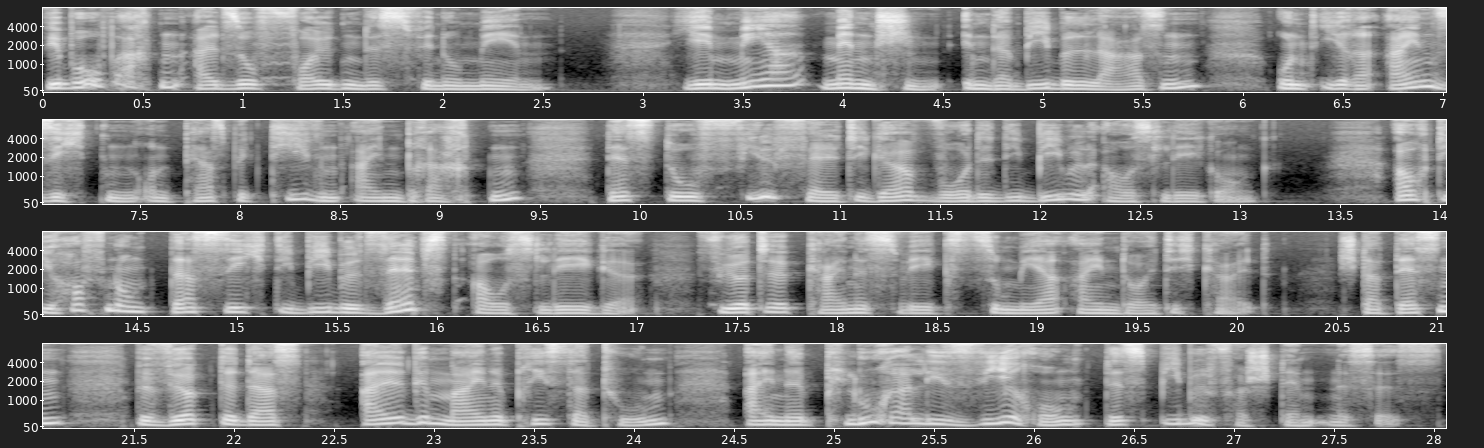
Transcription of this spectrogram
Wir beobachten also folgendes Phänomen. Je mehr Menschen in der Bibel lasen und ihre Einsichten und Perspektiven einbrachten, desto vielfältiger wurde die Bibelauslegung. Auch die Hoffnung, dass sich die Bibel selbst auslege, führte keineswegs zu mehr Eindeutigkeit. Stattdessen bewirkte das allgemeine Priestertum eine Pluralisierung des Bibelverständnisses.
